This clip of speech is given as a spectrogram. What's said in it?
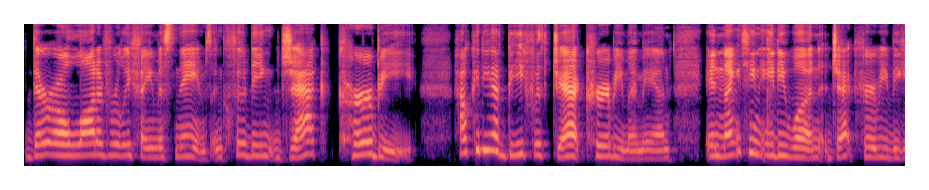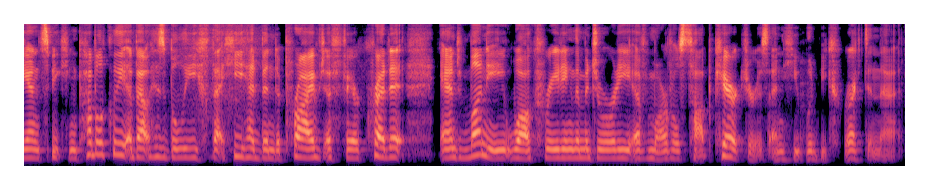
there are a lot of really famous names, including Jack Kirby. How could you have beef with Jack Kirby, my man? In 1981, Jack Kirby began speaking publicly about his belief that he had been deprived of fair credit and money while creating the majority of Marvel's top characters, and he would be correct in that.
